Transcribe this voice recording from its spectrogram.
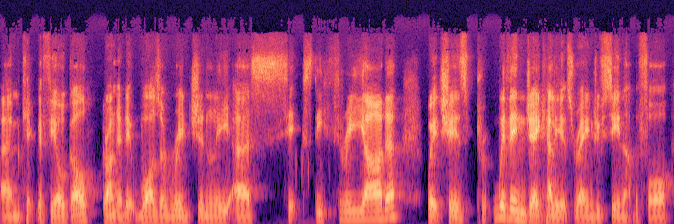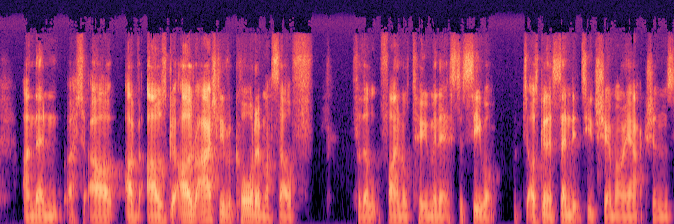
um, kick the field goal. Granted, it was originally a 63 yarder, which is pr- within Jake Elliott's range. We've seen that before. And then I, uh, I, I was I actually recorded myself for the final two minutes to see what I was going to send it to you to show my reactions.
